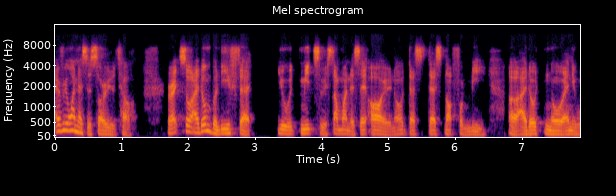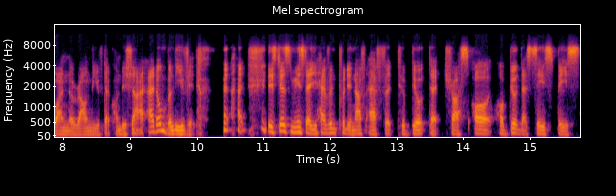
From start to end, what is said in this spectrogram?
everyone has a story to tell, right? So I don't believe that you would meet with someone and say, "Oh, you know, that's that's not for me. Uh, I don't know anyone around me with that condition." I, I don't believe it. it just means that you haven't put enough effort to build that trust or or build that safe space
